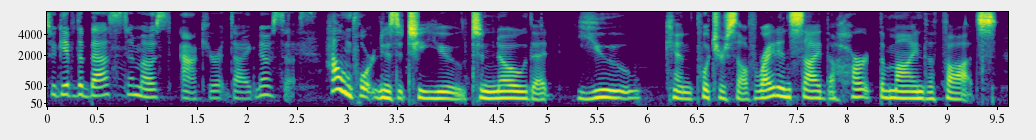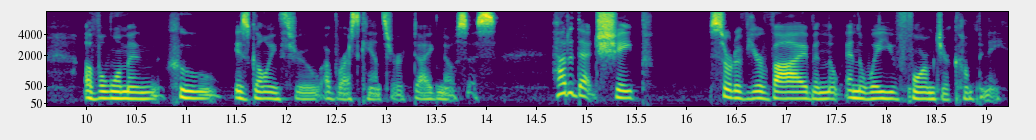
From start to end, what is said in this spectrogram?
to give the best and most accurate diagnosis. How important is it to you to know that you can put yourself right inside the heart, the mind, the thoughts of a woman who is going through a breast cancer diagnosis? How did that shape sort of your vibe and the, and the way you formed your company?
